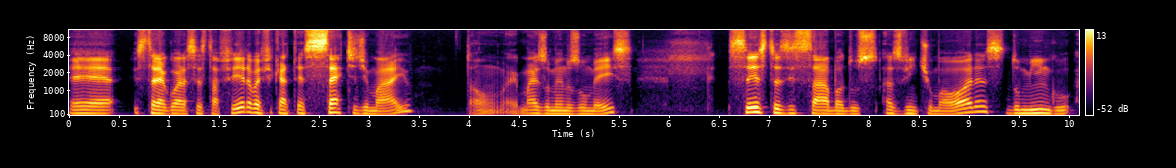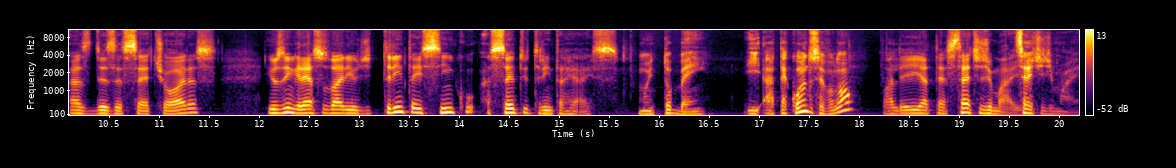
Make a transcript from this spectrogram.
É, estreia agora sexta-feira, vai ficar até 7 de maio, então é mais ou menos um mês. Sextas e sábados às 21 horas, domingo às 17 horas. E os ingressos variam de 35 a 130 reais. Muito bem. E até quando você falou? Falei até 7 de maio. 7 de maio.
